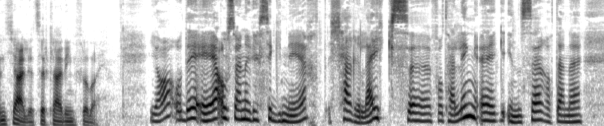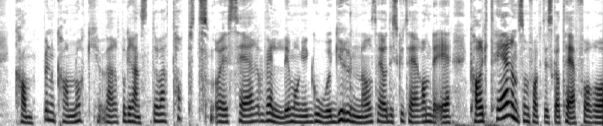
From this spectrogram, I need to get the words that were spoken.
en kjærlighetserklæring fra deg. Ja, og det er altså en resignert kjærleiksfortelling. Jeg innser at denne kampen kan nok være på grensen til å være tapt. Og jeg ser veldig mange gode grunner til å diskutere om det er karakteren som faktisk skal til for å,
